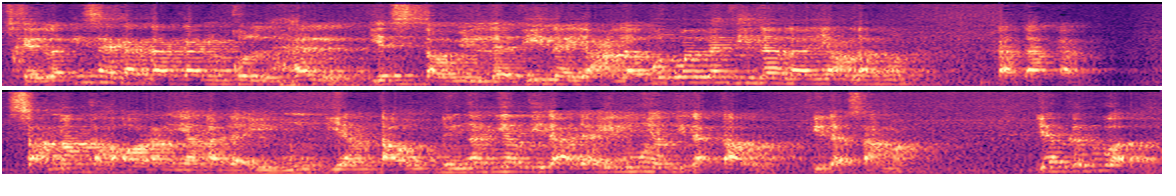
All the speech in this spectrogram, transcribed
Sekali lagi saya katakan qul hal yastawil ladina ya'lamun wal ladina la ya'lamun. Katakan, samakah orang yang ada ilmu yang tahu dengan yang tidak ada ilmu yang tidak tahu? Tidak sama. Yang kedua,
